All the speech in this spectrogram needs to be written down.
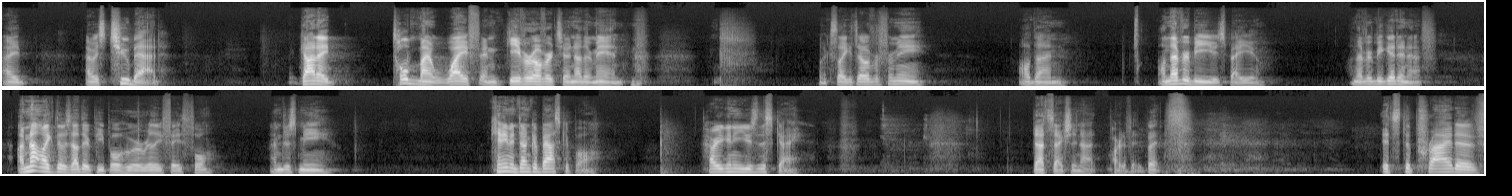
I, I was too bad. God, I told my wife and gave her over to another man. Looks like it's over for me. All done. I'll never be used by you. I'll never be good enough. I'm not like those other people who are really faithful. I'm just me. Can't even dunk a basketball. How are you going to use this guy? That's actually not part of it, but it's the pride of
